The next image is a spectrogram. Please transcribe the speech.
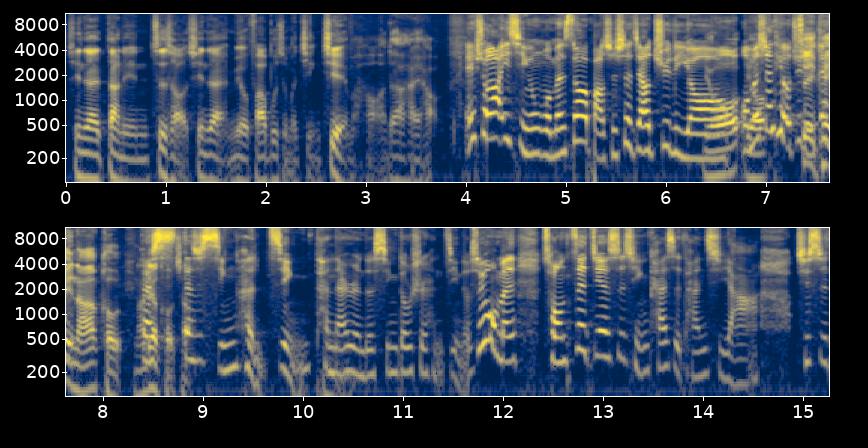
现在大年至少现在没有发布什么警戒嘛，哈，大家还好。哎，说到疫情，我们都要保持社交距离哦。我们身体有距离，所以可以拿口拿掉口罩，但是心很近，台南人的心都是很近的。所以，我们从这件事情开始谈起啊。其实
